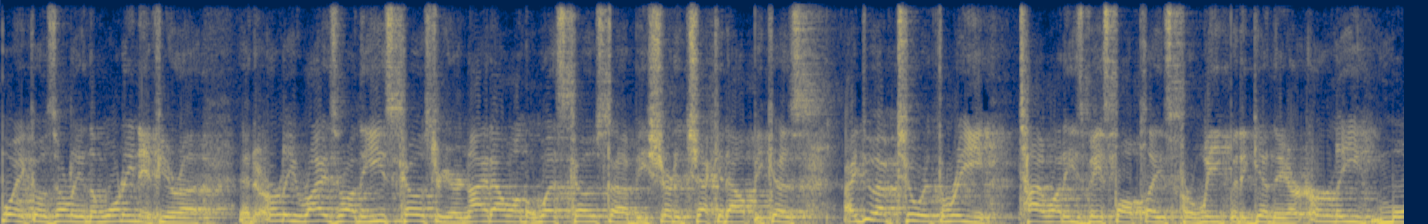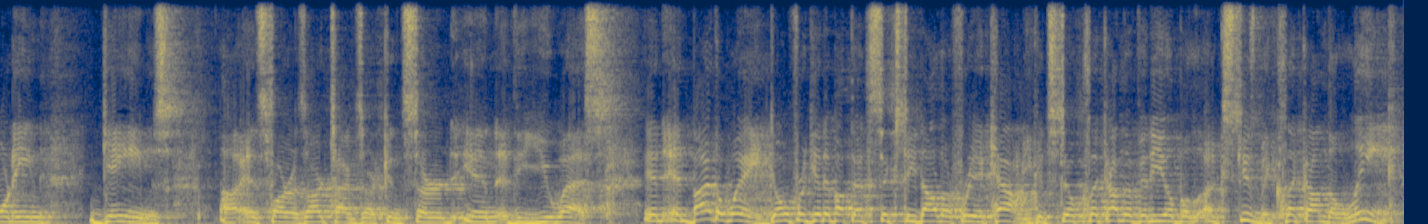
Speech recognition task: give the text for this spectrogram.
boy, it goes early in the morning. If you're a, an early riser on the East Coast or you're a night owl on the West Coast, uh, be sure to check it out because I do have two or three Taiwanese baseball plays per week. But again, they are early morning games uh, as far as our times are concerned in the U.S. And, and by the way, don't forget about that $60 free account. You can still click on the video, excuse me, click on the link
